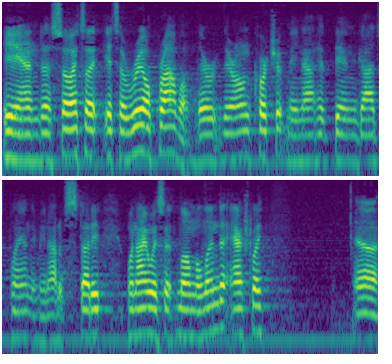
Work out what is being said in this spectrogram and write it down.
And uh, so it's a, it's a real problem. Their, their own courtship may not have been God's plan. They may not have studied. When I was at Loma Linda, actually, uh,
